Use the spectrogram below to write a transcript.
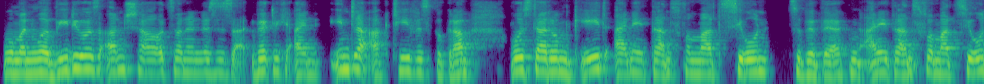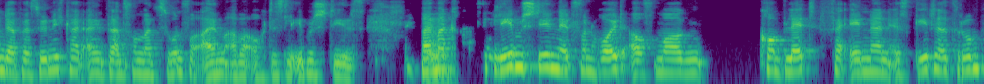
wo man nur Videos anschaut, sondern es ist wirklich ein interaktives Programm, wo es darum geht, eine Transformation zu bewirken, eine Transformation der Persönlichkeit, eine Transformation vor allem aber auch des Lebensstils. Weil man kann den Lebensstil nicht von heute auf morgen komplett verändern. Es geht darum,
